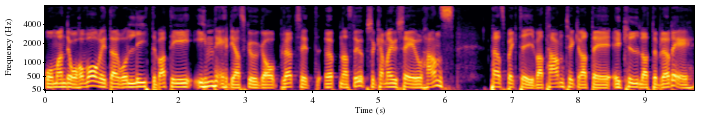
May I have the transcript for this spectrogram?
om man då har varit där och lite varit i, i mediaskugga och plötsligt öppnas det upp så kan man ju se ur hans perspektiv att han tycker att det är kul att det blir det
